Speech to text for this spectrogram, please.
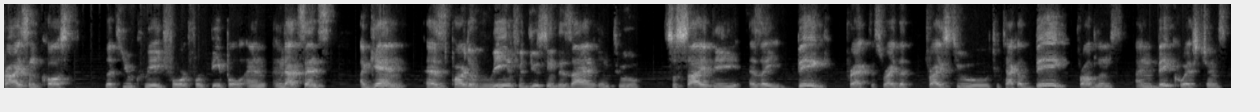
price and cost that you create for for people and in that sense again as part of reintroducing design into society as a big practice, right? That tries to, to tackle big problems and big questions.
